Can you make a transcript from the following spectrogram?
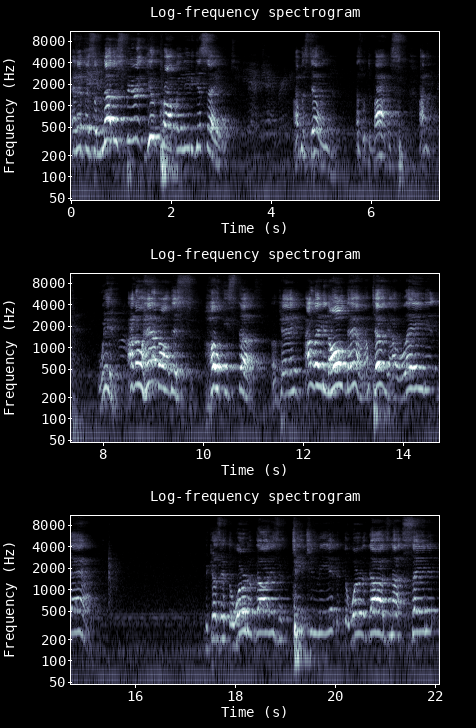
And if it's another spirit, you probably need to get saved. I'm just telling you. That's what the Bible says. I'm, we, I don't have all this hokey stuff. Okay? I laid it all down. I'm telling you, I laid it down. Because if the Word of God isn't teaching me it, if the Word of God's not saying it,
